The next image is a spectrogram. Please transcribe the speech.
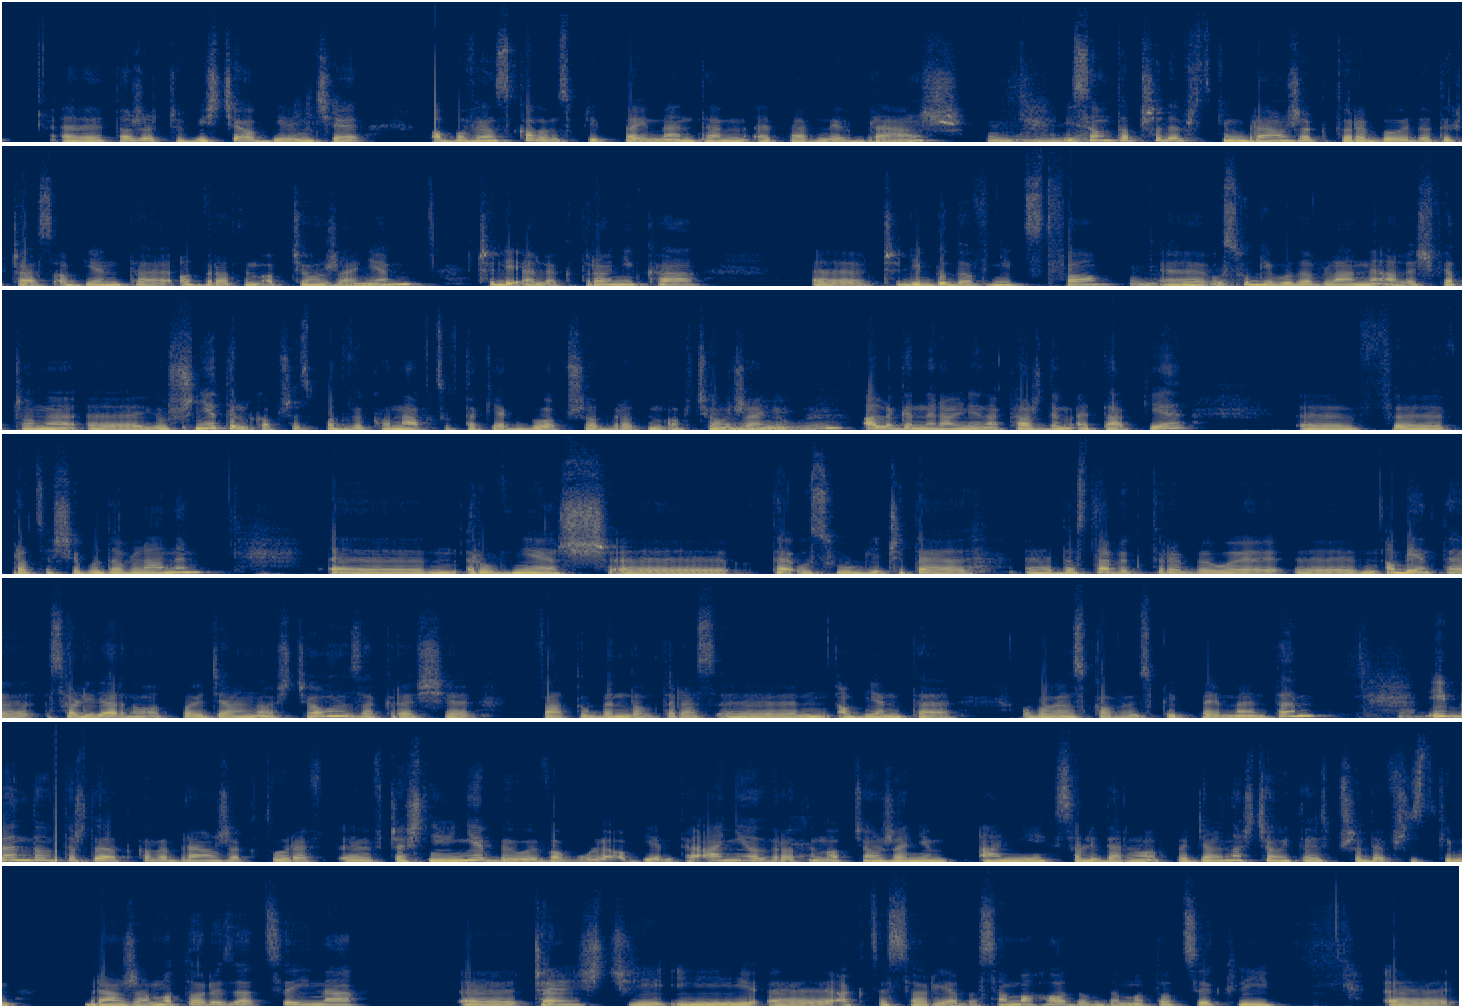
to rzeczywiście objęcie obowiązkowym split paymentem e, pewnych branż. Mhm. I są to przede wszystkim branże, które były dotychczas objęte odwrotnym obciążeniem, czyli elektronika, e, czyli budownictwo, e, Mhm. usługi budowlane, ale świadczone już nie tylko przez podwykonawców, tak jak było przy odwrotnym obciążeniu, Mhm. ale generalnie na każdym etapie w, w procesie budowlanym. Również te usługi, czy te dostawy, które były objęte solidarną odpowiedzialnością w zakresie VAT-u, będą teraz e, objęte obowiązkowym split paymentem. I będą też dodatkowe branże, które e, wcześniej nie były w ogóle objęte ani odwrotnym obciążeniem, ani solidarną odpowiedzialnością. I to jest przede wszystkim branża motoryzacyjna, e, części i akcesoria do samochodów, do motocykli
